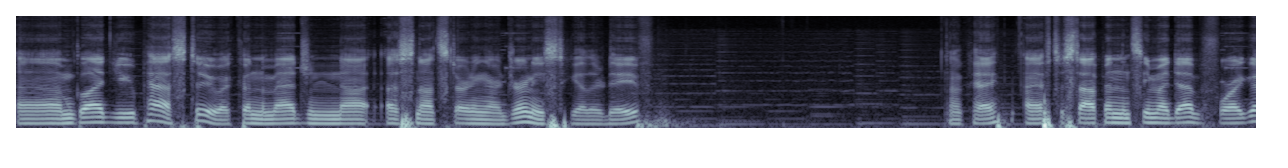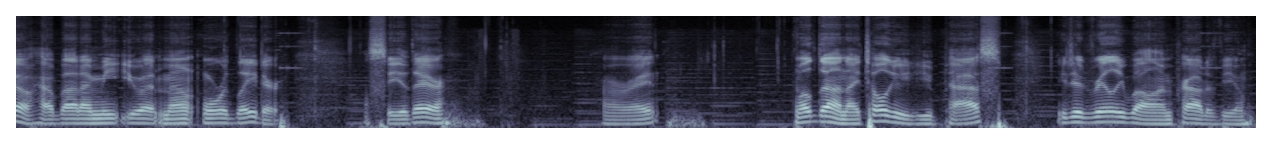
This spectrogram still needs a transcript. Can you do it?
Uh, I'm glad you passed, too. I couldn't imagine not us not starting our journeys together, Dave. Okay, I have to stop in and see my dad before I go. How about I meet you at Mount Ord later? I'll see you there. Alright. Well done, I told you you'd pass. You did really well, I'm proud of you.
